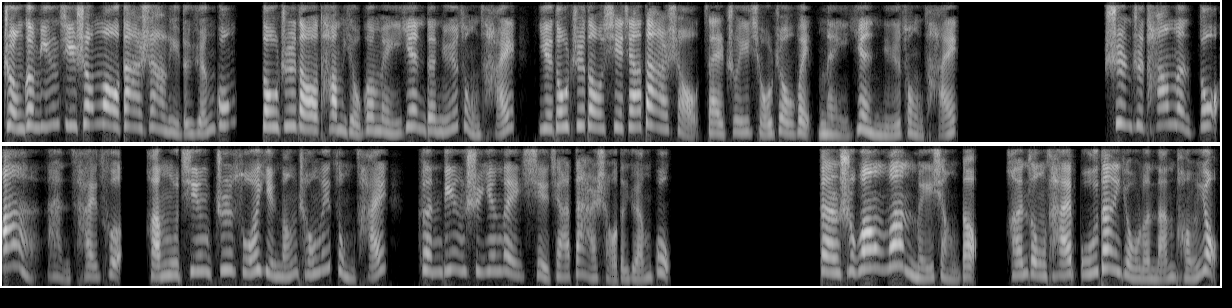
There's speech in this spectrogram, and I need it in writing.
整个明记商贸大厦里的员工都知道，他们有个美艳的女总裁，也都知道谢家大少在追求这位美艳女总裁，甚至他们都暗暗猜测。韩慕清之所以能成为总裁，肯定是因为谢家大少的缘故。但是万万没想到，韩总裁不但有了男朋友，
